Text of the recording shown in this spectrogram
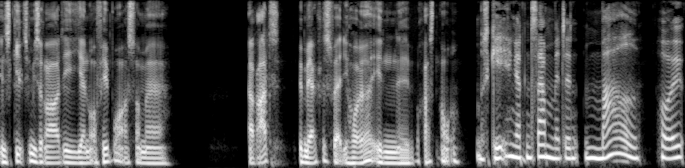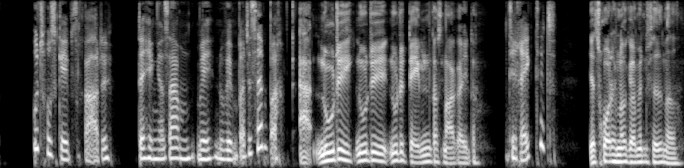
en skilsmisserate i januar-februar, som er, er ret bemærkelsesværdigt højere end øh, resten af året. Måske hænger den sammen med den meget høje utroskabsrate der hænger sammen med november og december. Ja, nu er, det, nu, er det, nu er det damen, der snakker i dig. Det er rigtigt. Jeg tror, det har noget at gøre med den fede mad.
